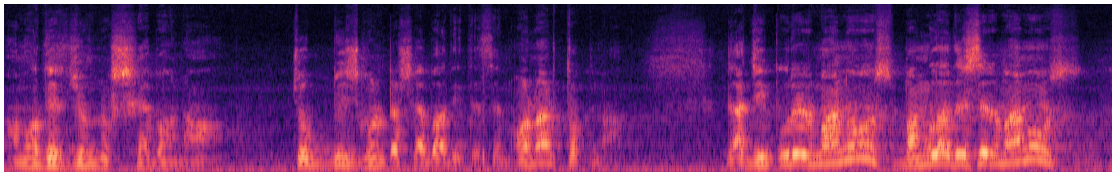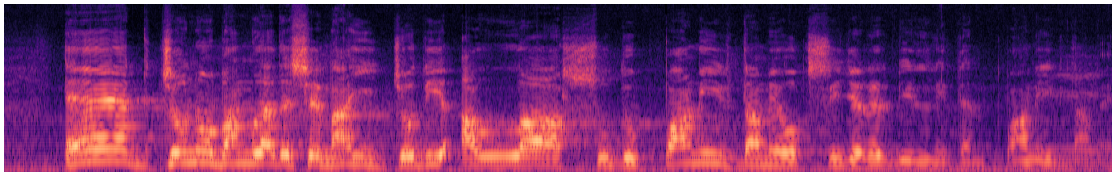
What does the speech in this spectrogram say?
আমাদের জন্য সেবা না। চব্বিশ ঘণ্টা সেবা দিতেছেন। অনার্থক না। গাজীপুরের মানুষ, বাংলাদেশের মানুষ একজনও বাংলাদেশে নাই যদি আল্লাহ শুধু পানির দামে অক্সিজেনের বিল নিতেন, পানির দামে।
